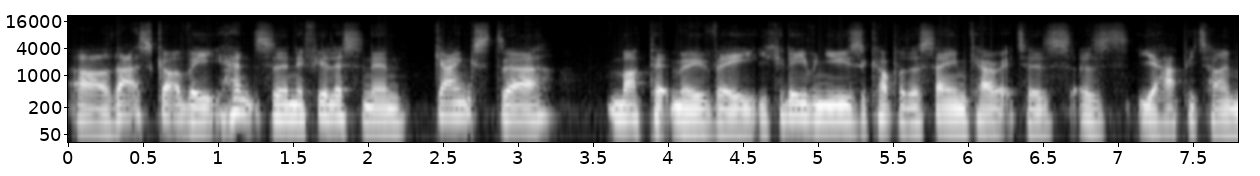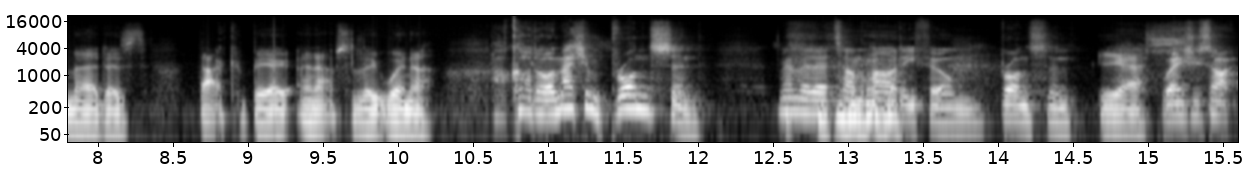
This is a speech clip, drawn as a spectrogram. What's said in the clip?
Oh, that's got to be Henson if you're listening. Gangster Muppet movie. You could even use a couple of the same characters as your Happy Time Murders. That could be a, an absolute winner. Oh god, or imagine Bronson. Remember the Tom Hardy film Bronson, Yes. where she's like,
